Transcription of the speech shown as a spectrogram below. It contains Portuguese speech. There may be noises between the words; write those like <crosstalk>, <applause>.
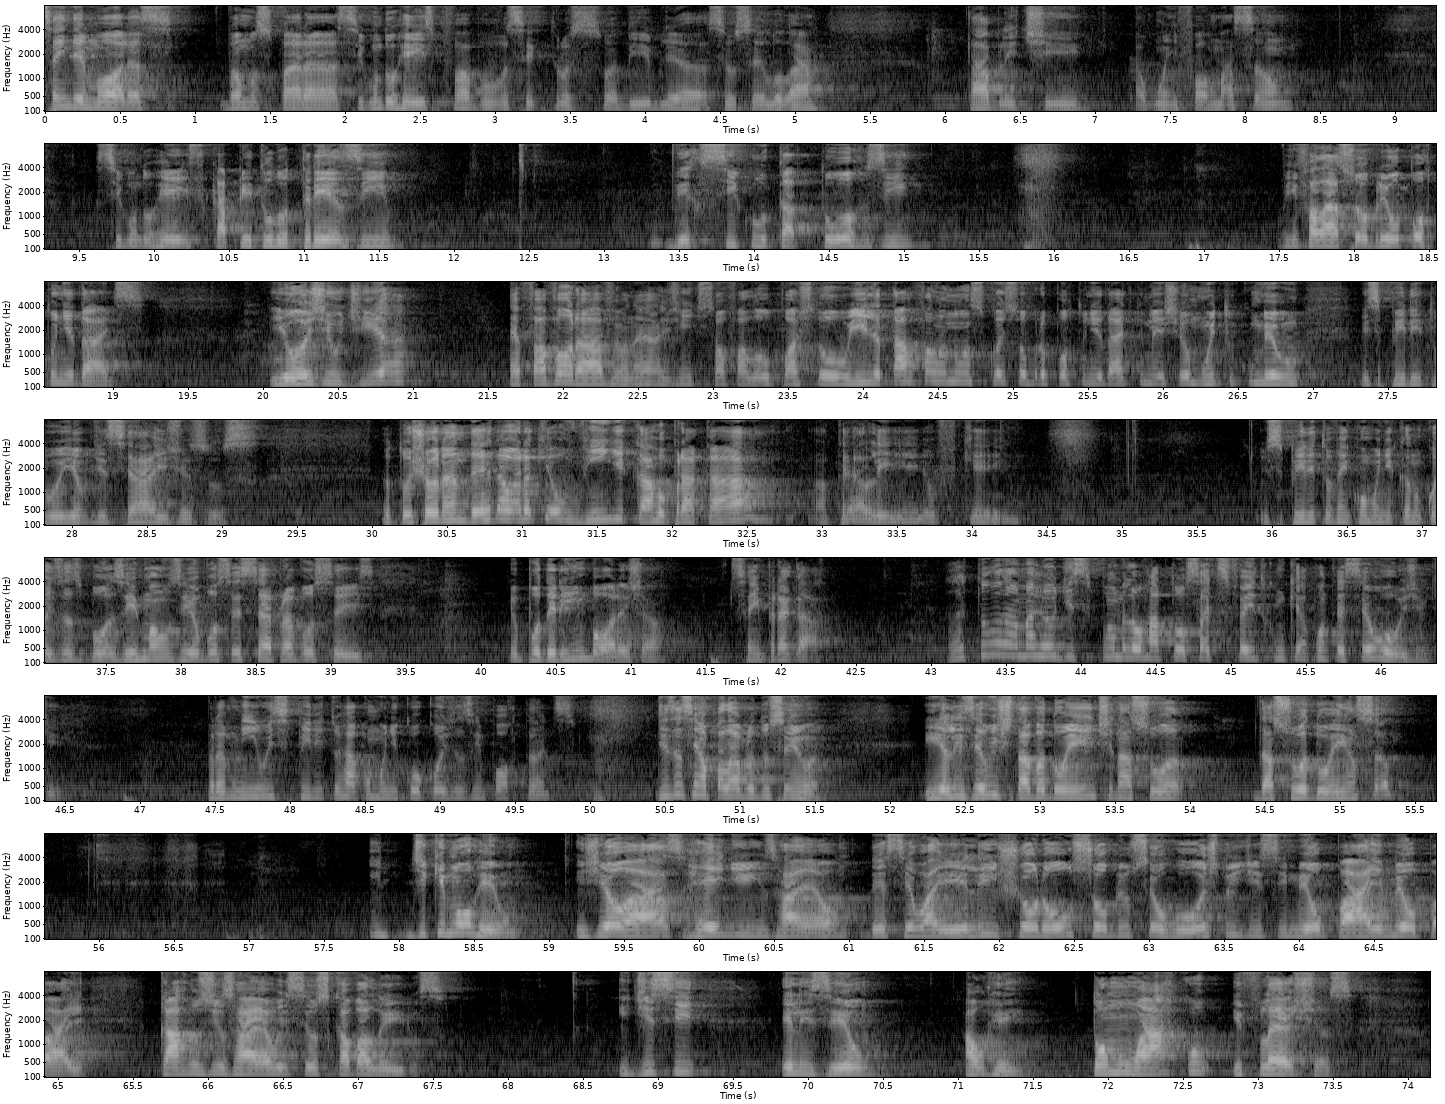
sem demoras, vamos para segundo Reis, por favor, você que trouxe sua Bíblia, seu celular, tablet, alguma informação. Segundo Reis, capítulo 13, versículo 14. Vim falar sobre oportunidades. E hoje o dia é favorável, né? A gente só falou, o pastor William estava falando umas coisas sobre oportunidade que mexeu muito com o meu espírito. E eu disse, ai Jesus, eu estou chorando desde a hora que eu vim de carro para cá, até ali eu fiquei. O Espírito vem comunicando coisas boas. Irmãos, e eu vou ser sério para vocês. Eu poderia ir embora já, sem pregar. Mas eu disse, Pamela, eu já estou satisfeito com o que aconteceu hoje aqui. Para mim, o Espírito já comunicou coisas importantes. Diz assim a palavra do Senhor. E Eliseu estava doente na sua, da sua doença, de que morreu. E Jeoás, rei de Israel, desceu a ele e chorou sobre o seu rosto e disse: Meu pai, meu pai, carros de Israel e seus cavaleiros. E disse Eliseu ao rei: Toma um arco e flechas.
